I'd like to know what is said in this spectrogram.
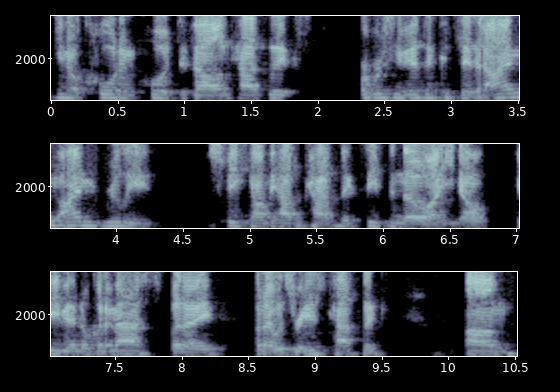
you know, quote unquote devout Catholics, or a person who isn't could say that I'm I'm really speaking on behalf of Catholics, even though I, you know, maybe I don't go to mass, but I but I was raised Catholic. Um,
